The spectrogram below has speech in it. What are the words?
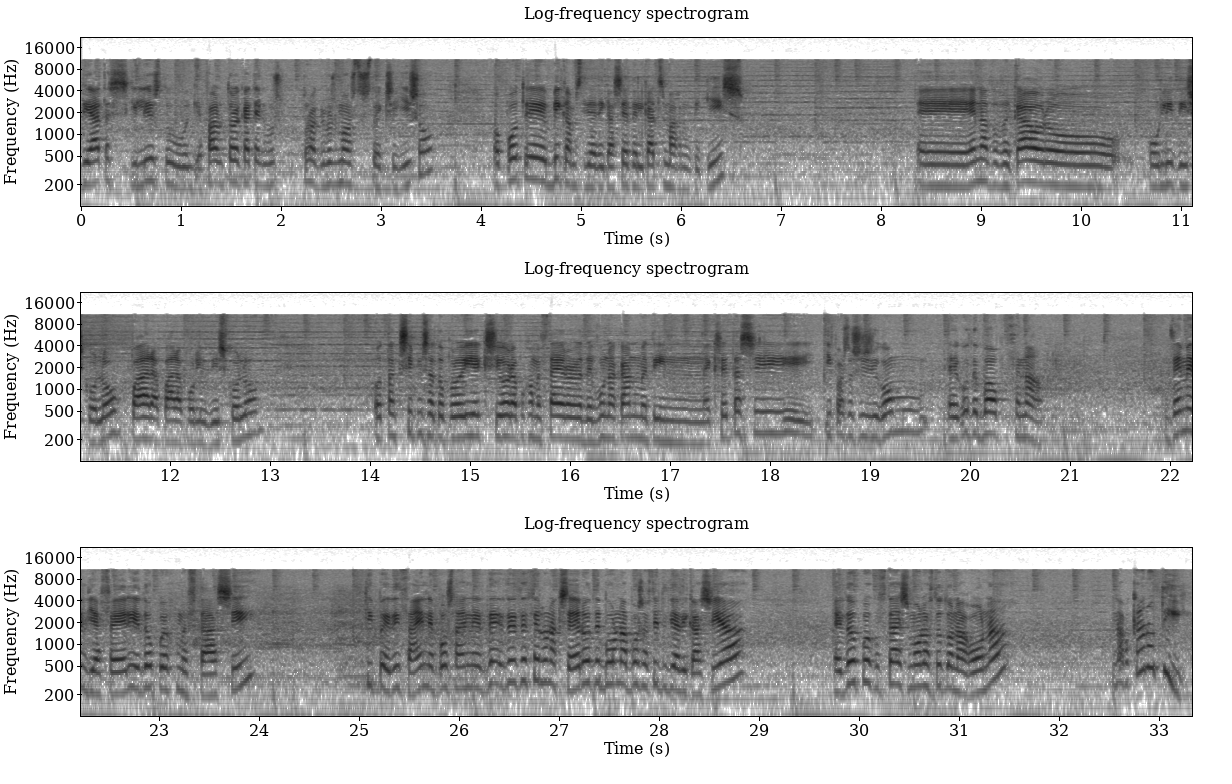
διάταση της χιλίας του εγκεφάλου, τώρα κάτι ακριβώς, τώρα ακριβώς μόνο σας το εξηγήσω. Οπότε μπήκαμε στη διαδικασία τελικά της μαγνητικής. Ε, ένα 12ωρο πολύ δύσκολο, πάρα πάρα πολύ δύσκολο. Όταν ξύπνησα το πρωί 6 ώρα που είχαμε φτάσει ραντεβού να κάνουμε την εξέταση, είπα στο σύζυγό μου, εγώ δεν πάω πουθενά. Δεν με ενδιαφέρει εδώ που έχουμε φτάσει, τι παιδί θα είναι, πώς θα είναι, δεν δε, δεν θέλω να ξέρω, δεν μπορώ να μπω σε αυτή τη διαδικασία. Εδώ που έχω φτάσει με όλο αυτόν τον αγώνα, να κάνω τι.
